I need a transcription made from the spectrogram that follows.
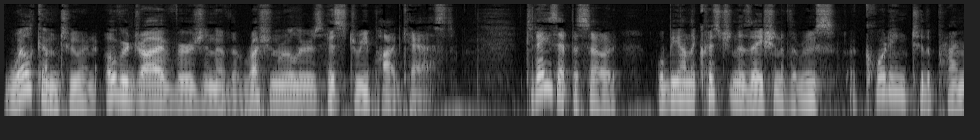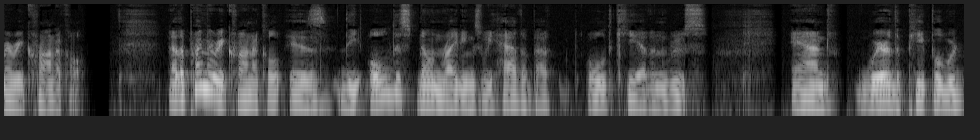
Welcome to an overdrive version of the Russian Rulers History Podcast. Today's episode will be on the Christianization of the Rus according to the Primary Chronicle. Now, the Primary Chronicle is the oldest known writings we have about Old Kievan Rus and where the people were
